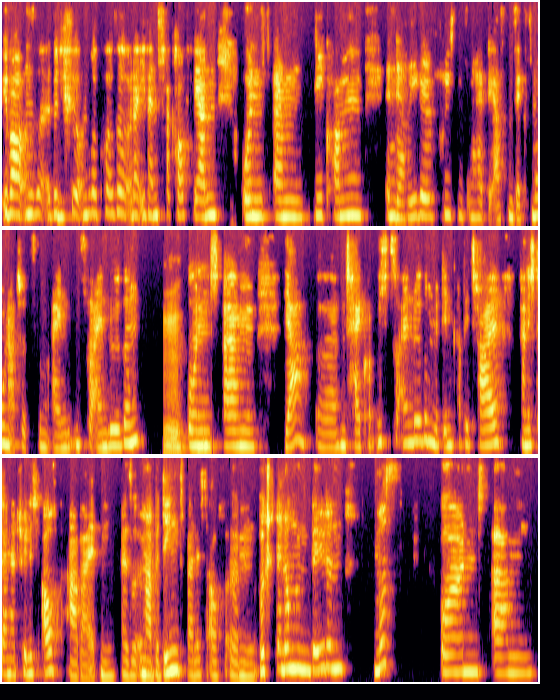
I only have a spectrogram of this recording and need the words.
über unsere, also die für unsere Kurse oder Events verkauft werden. Und ähm, die kommen in der Regel frühestens innerhalb der ersten sechs Monate zum Ein zur Einlösung. Mhm. Und ähm, ja, äh, ein Teil kommt nicht zur Einlösung. Mit dem Kapital kann ich dann natürlich auch arbeiten. Also immer bedingt, weil ich auch ähm, Rückstellungen bilden muss und ähm,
